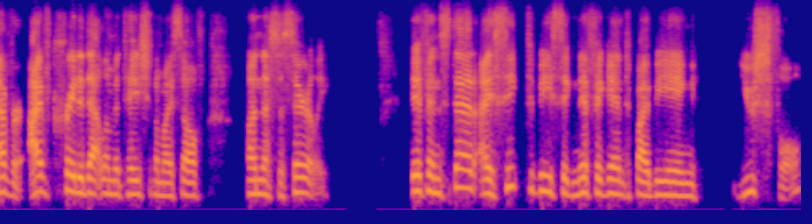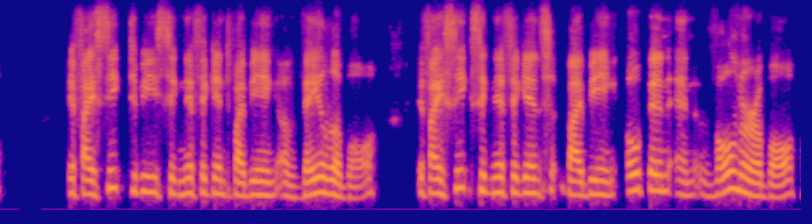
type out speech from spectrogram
ever. I've created that limitation on myself unnecessarily. If instead I seek to be significant by being useful, if I seek to be significant by being available, if I seek significance by being open and vulnerable,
